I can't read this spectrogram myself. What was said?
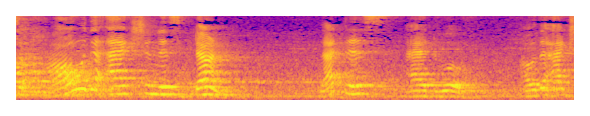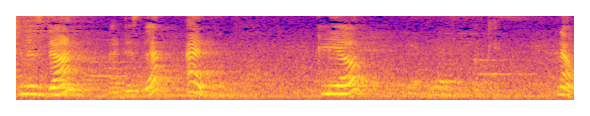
So how the action is done? That is adverb. How the action is done? That is the adverb. Clear? Yes. Okay. Now,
